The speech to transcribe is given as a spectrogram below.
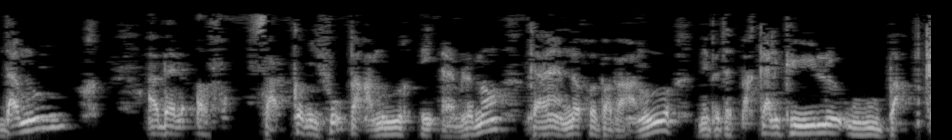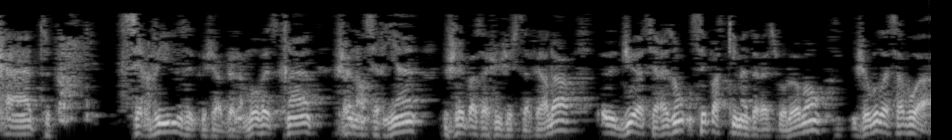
d'amour. Abel offre ça comme il faut, par amour et humblement. Cain n'offre pas par amour, mais peut-être par calcul ou par crainte servile, c'est ce que j'ai appelé la mauvaise crainte, je n'en sais rien, je vais pas à juger cette affaire-là, euh, Dieu a ses raisons, c'est pas ce qui m'intéresse pour le moment, je voudrais savoir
